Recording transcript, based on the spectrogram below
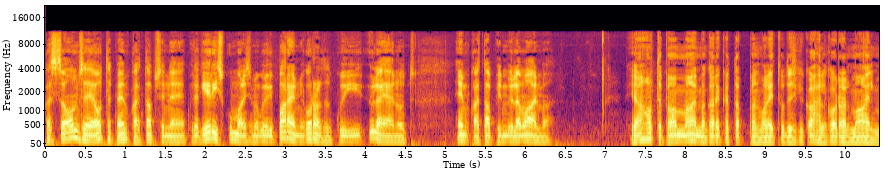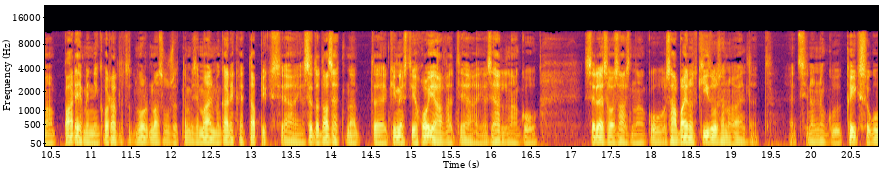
kas on see Otepää MK-etapp selline kuidagi eriskummalisem ja kuidagi paremini korraldatud kui ülejäänud MK-etapid üle maailma? jah, Otepää maailmakarikaetapp on valitud isegi kahel korral maailma parimini korraldatud murdmaasuusatamise maailmakarikaetapiks ja, ja seda taset nad kindlasti hoiavad ja, ja seal nagu selles osas nagu saab ainult kiidusõnu öelda, et et siin on nagu kõiksugu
